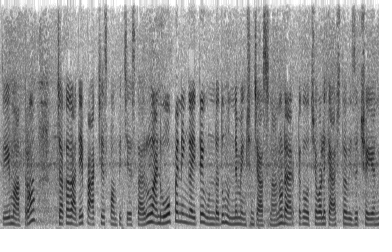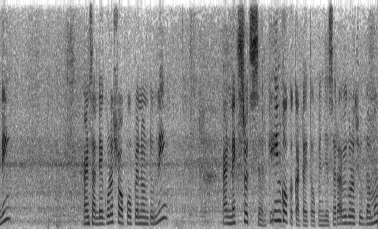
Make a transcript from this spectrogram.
తీస్తే మాత్రం చక్కగా అదే ప్యాక్ చేసి పంపించేస్తారు. అండ్ ఓపెనింగ్ అయితే ఉండదు. ముందే మెన్షన్ చేస్తున్నాను. డైరెక్ట్గా వచ్చే వాళ్ళు క్యాష్తో విజిట్ చేయండి. అండ్ సండే కూడా షాప్ ఓపెన్ ఉంటుంది. అండ్ నెక్స్ట్ వచ్చేసరికి ఇంకొక కట్ అయితే ఓపెన్ చేశారు. అవి కూడా చూద్దాము.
